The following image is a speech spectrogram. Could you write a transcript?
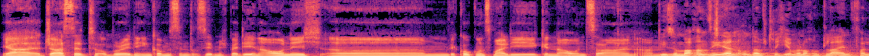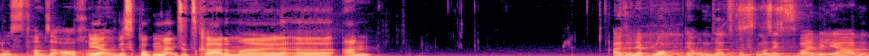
Ja, Adjusted Operating Income, das interessiert mich bei denen auch nicht. Ähm, wir gucken uns mal die genauen Zahlen an. Wieso machen sie dann unterm Strich immer noch einen kleinen Verlust? Haben sie auch? Äh ja, das gucken wir uns jetzt gerade mal äh, an. Also der Block, der Umsatz 5,62 Milliarden,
